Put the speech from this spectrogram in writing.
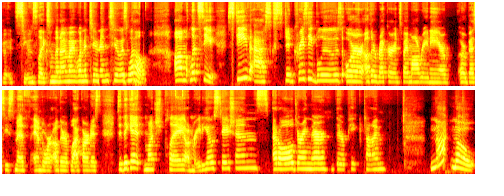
It seems like something I might want to tune into as well. Um, let's see. Steve asks, did Crazy Blues or other records by Ma Rainey or, or Bessie Smith and or other Black artists, did they get much play on radio stations at all during their, their peak time? Not no,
